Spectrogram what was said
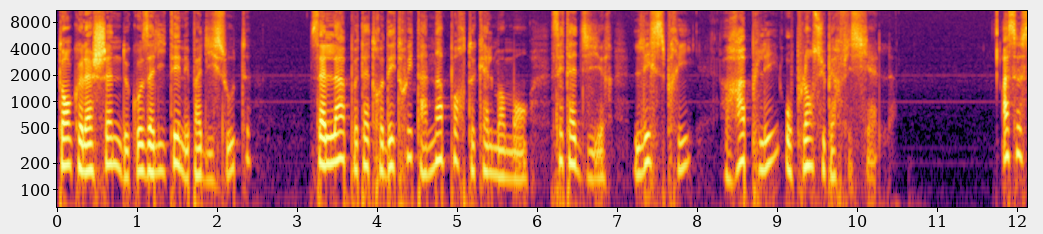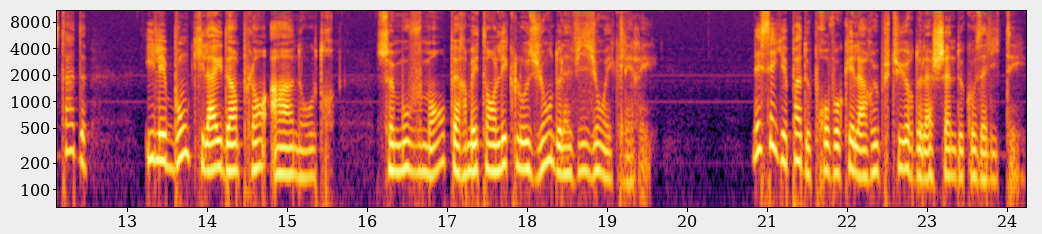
tant que la chaîne de causalité n'est pas dissoute, celle-là peut être détruite à n'importe quel moment, c'est-à-dire l'esprit rappelé au plan superficiel. À ce stade, il est bon qu'il aille d'un plan à un autre, ce mouvement permettant l'éclosion de la vision éclairée. N'essayez pas de provoquer la rupture de la chaîne de causalité.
